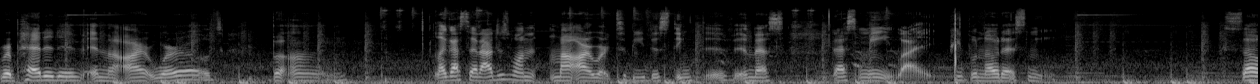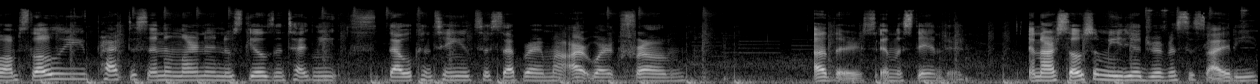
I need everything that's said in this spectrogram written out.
repetitive in the art world. But um like i said i just want my artwork to be distinctive and that's that's me. Like people know that's me. So i'm slowly practicing and learning new skills and techniques that will continue to separate my artwork from others and the standard in our social media driven society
